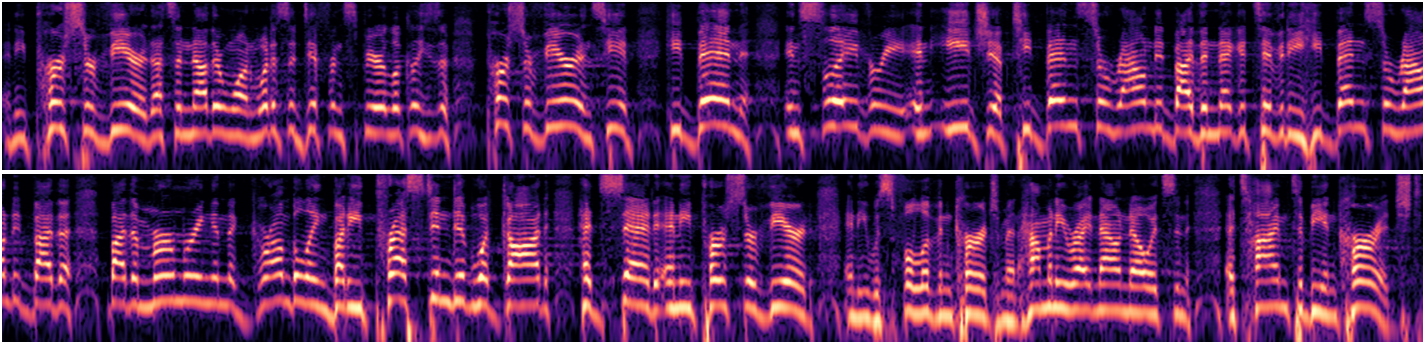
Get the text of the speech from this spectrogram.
And he persevered. That's another one. What does a different spirit look like? He's a perseverance. He had, he'd been in slavery in Egypt. He'd been surrounded by the negativity. He'd been surrounded by the, by the murmuring and the grumbling, but he pressed into what God had said and he persevered and he was full of encouragement. How many right now know it's an, a time to be encouraged?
